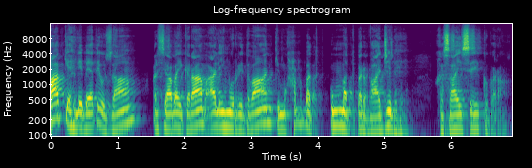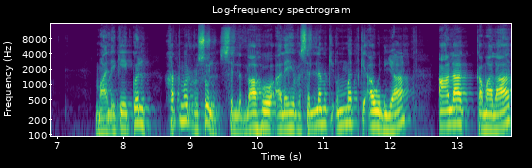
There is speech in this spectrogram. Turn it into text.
آپ کے اہل بیت عظام اور صحابہ کرام علیہم الردوان کی محبت امت پر واجب ہے۔ خسائی سے کبرا۔ مالک کل ختم الرسول صلی اللہ علیہ وسلم کی امت کے اولیاء، اعلیٰ کمالات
